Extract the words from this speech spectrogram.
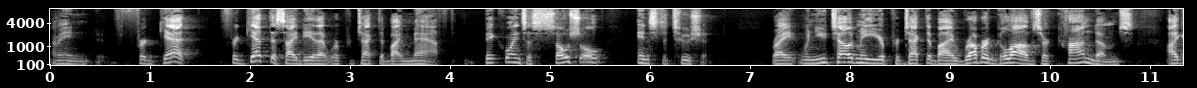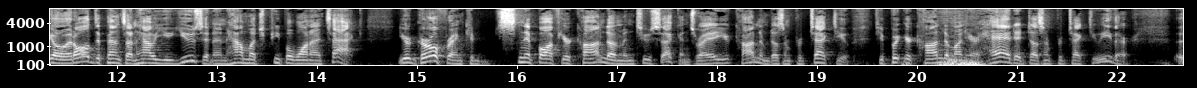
I mean, forget forget this idea that we're protected by math. Bitcoin's a social institution, right? When you tell me you're protected by rubber gloves or condoms, I go, it all depends on how you use it and how much people want to attack. Your girlfriend could snip off your condom in two seconds, right? Your condom doesn't protect you. If you put your condom on your head, it doesn't protect you either. Uh,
